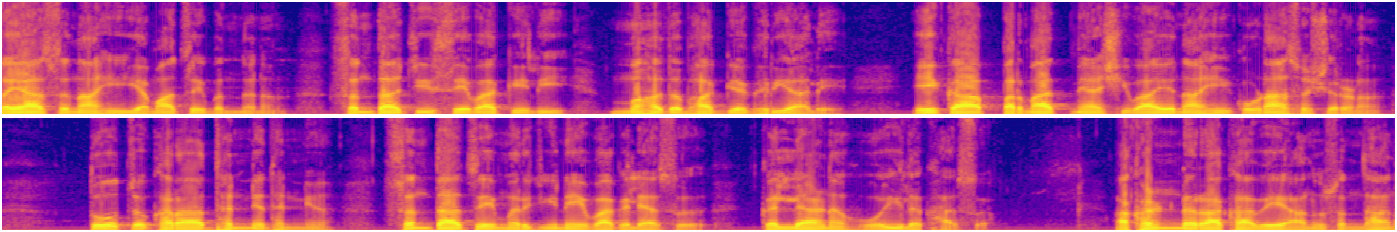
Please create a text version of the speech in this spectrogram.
तयास नाही यमाचे बंधन. संताची सेवा केली महद भाग्य घरी आले. एका परमात्म्याशिवाय नाही कोणास शरण. तोच खरा धन्य धन्य संताचे मर्जीने वागल्यास कल्याण होईल खास. अखंड राखावे अनुसंधान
